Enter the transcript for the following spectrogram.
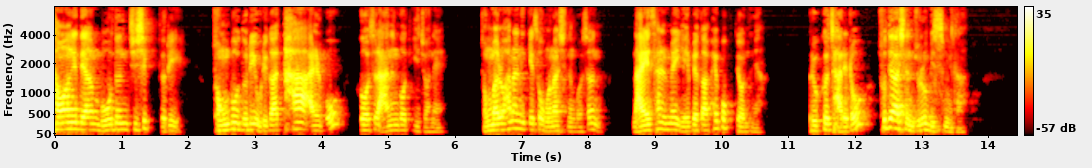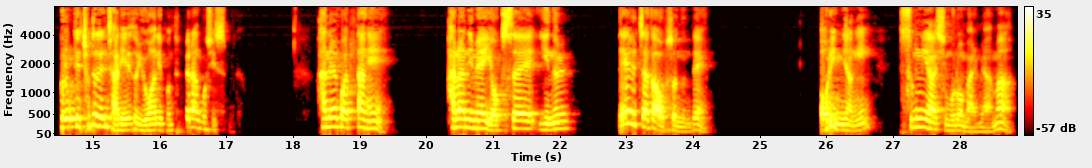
상황에 대한 모든 지식들이 정보들이 우리가 다 알고 그것을 아는 것 이전에 정말로 하나님께서 원하시는 것은 나의 삶의 예배가 회복되었느냐 그리고 그 자리로 초대하시는 줄로 믿습니다. 그렇게 초대된 자리에서 요한이 본 특별한 것이 있습니다. 하늘과 땅에 하나님의 역사의 인을 떼일 자가 없었는데 어린 양이 승리하심으로 말미암아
